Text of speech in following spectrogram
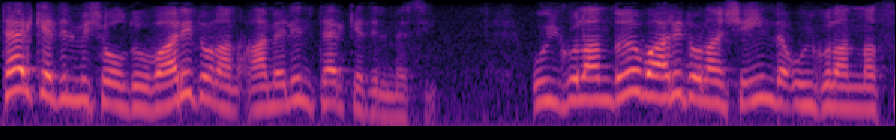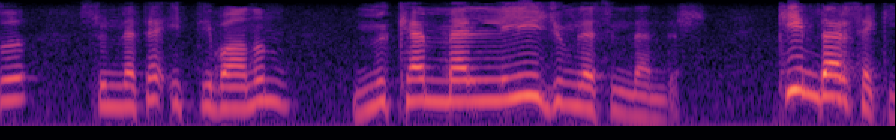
Terk edilmiş olduğu varit olan amelin terk edilmesi, uygulandığı varit olan şeyin de uygulanması sünnete ittibanın mükemmelliği cümlesindendir. Kim derse ki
